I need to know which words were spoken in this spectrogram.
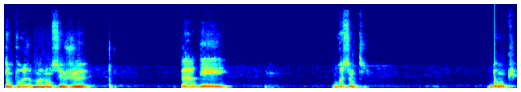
temporairement dans ce jeu par des ressentis. Donc,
